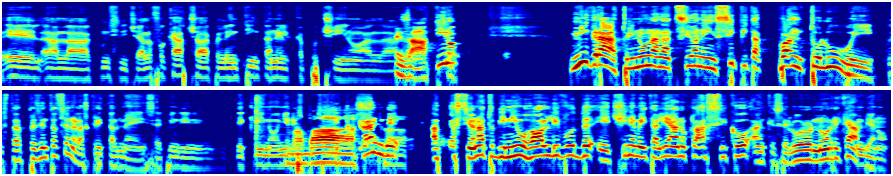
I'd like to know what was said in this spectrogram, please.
eh, alla, come si dice, alla focaccia, quella in tinta nel cappuccino al, esatto. mattino. Migrato in una nazione insipida quanto lui, questa presentazione l'ha scritta al Meis, quindi declino ogni responsabilità. Grande appassionato di New Hollywood e cinema italiano classico, anche se loro non ricambiano.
